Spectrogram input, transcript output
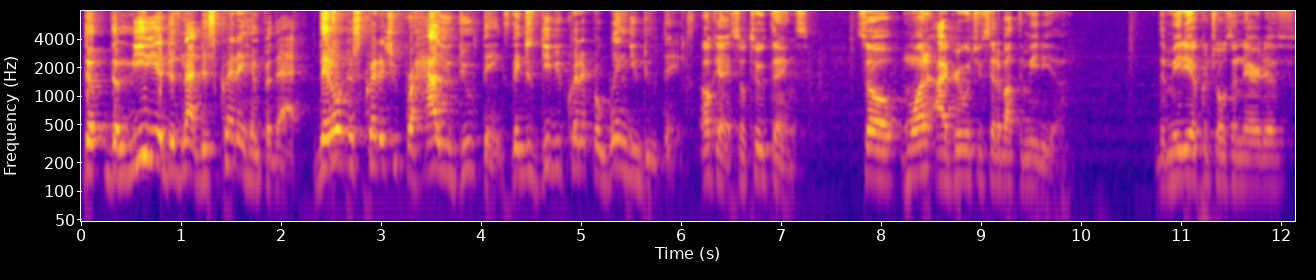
the, the media does not discredit him for that. They don't discredit you for how you do things. They just give you credit for when you do things. Okay, so two things. So one, I agree with what you said about the media. The media controls the narrative.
